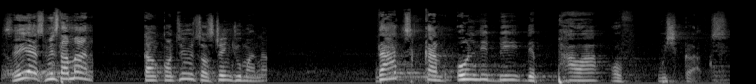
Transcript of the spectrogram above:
Say, yes, Mr. Man can continue to strange woman. That can only be the power of witchcraft.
